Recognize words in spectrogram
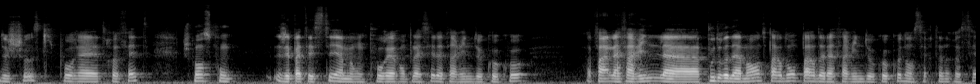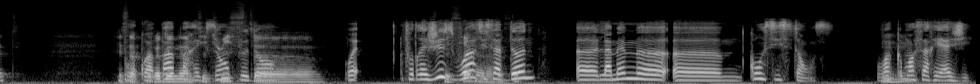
de choses qui pourraient être faites. Je pense qu'on, j'ai pas testé, hein, mais on pourrait remplacer la farine de coco, enfin la farine, la poudre d'amande, pardon, par de la farine de coco dans certaines recettes. Et ça Pourquoi pourrait pas, donner un par petit exemple, twist. dans- euh, Il faudrait juste voir si ça recette. donne euh, la même euh, euh, consistance. Voir Mhm. comment ça réagit.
